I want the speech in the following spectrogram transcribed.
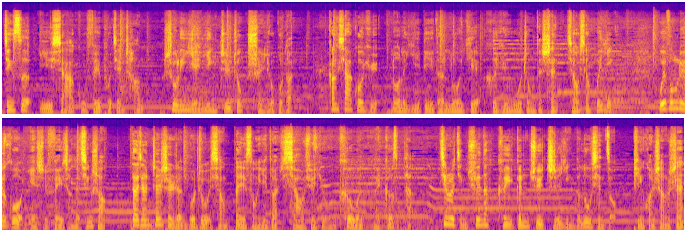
景色以峡谷飞瀑见长，树林掩映之中，水流不断。刚下过雨，落了一地的落叶和云雾中的山交相辉映，微风掠过也是非常的清爽。大江真是忍不住想背诵一段小学语文课文来歌颂它。进入景区呢，可以根据指引的路线走，平缓上山，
